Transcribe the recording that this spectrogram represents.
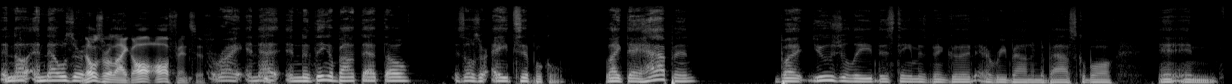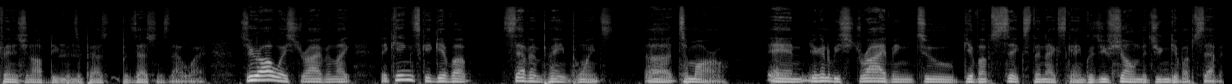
And tho- and those are Those were like all offensive. right. And that and the thing about that though is those are atypical. Like they happen, but usually this team has been good at rebounding the basketball and, and finishing off defensive Mm-hmm. pos- possessions that way. So you're always striving. Like the Kings could give up seven paint points uh, tomorrow, and you're going to be striving to give up six the next game because you've shown that you can give up seven.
